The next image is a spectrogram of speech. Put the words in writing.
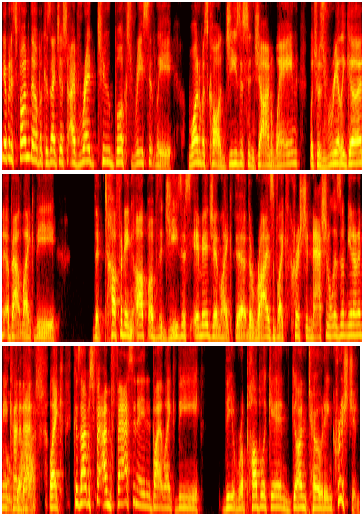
Yeah, but it's fun though because I just I've read two books recently. One was called Jesus and John Wayne, which was really good about like the the toughening up of the Jesus image and like the the rise of like Christian nationalism. You know what I mean? Oh, kind of that like because I was fa- I'm fascinated by like the the Republican gun-toting Christian.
